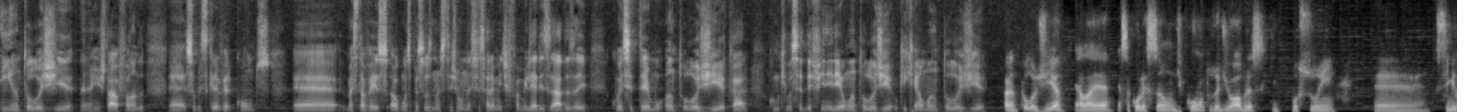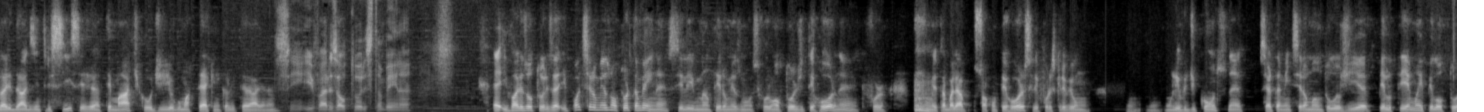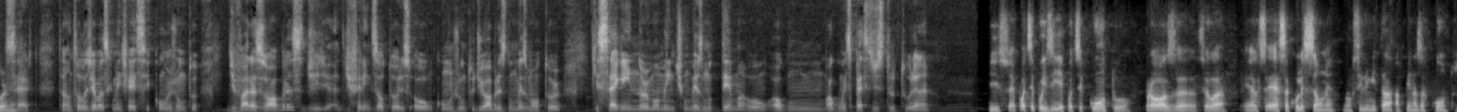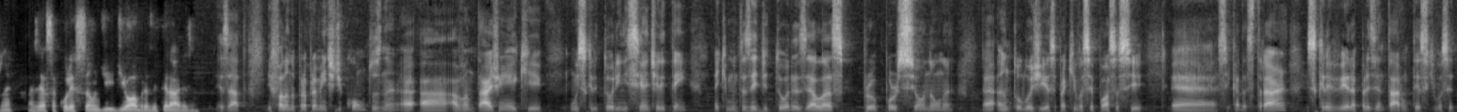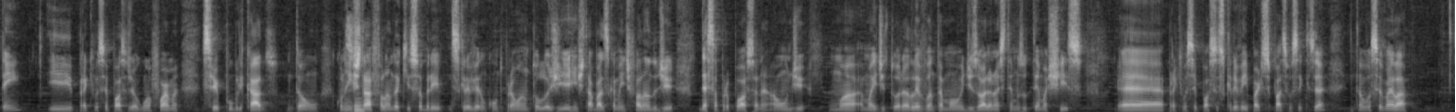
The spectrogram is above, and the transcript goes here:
em antologia, né, a gente tava falando é, sobre escrever contos, é, mas talvez algumas pessoas não estejam necessariamente familiarizadas aí com esse termo antologia, cara. Como que você definiria uma antologia? O que, que é uma antologia? Cara, antologia, ela é essa coleção de contos ou de obras que possuem é, similaridades entre si, seja temática ou de alguma técnica literária, né? Sim, e vários autores também, né? É, e vários autores. É, e pode ser o mesmo autor também, né? Se ele manter o mesmo, se for um autor de terror, né? Que for ele trabalhar só com terror, se ele for escrever um, um, um livro de contos, né? Certamente será uma antologia pelo tema e pelo autor, né? Certo. Então, a antologia basicamente é esse conjunto de várias obras de diferentes autores ou um conjunto de obras do mesmo autor que seguem normalmente um mesmo tema ou algum, alguma espécie de estrutura, né? Isso, é, pode ser poesia, pode ser conto, prosa, sei lá, é essa coleção, né? Não se limita apenas a contos, né? Mas é essa coleção de, de obras literárias. Né? Exato. E falando propriamente de contos, né? A, a, vantagem aí que um escritor iniciante ele tem é que muitas editoras elas proporcionam né, uh, antologias para que você possa se, é, se cadastrar, escrever, apresentar um texto que você tem e para que você possa de alguma forma ser publicado. Então, quando a gente está falando aqui sobre escrever um conto para uma antologia, a gente está basicamente falando de dessa proposta, né? Onde uma, uma editora levanta a mão e diz: Olha, nós temos o tema X, é, para que você possa escrever e participar se você quiser. Então você vai lá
